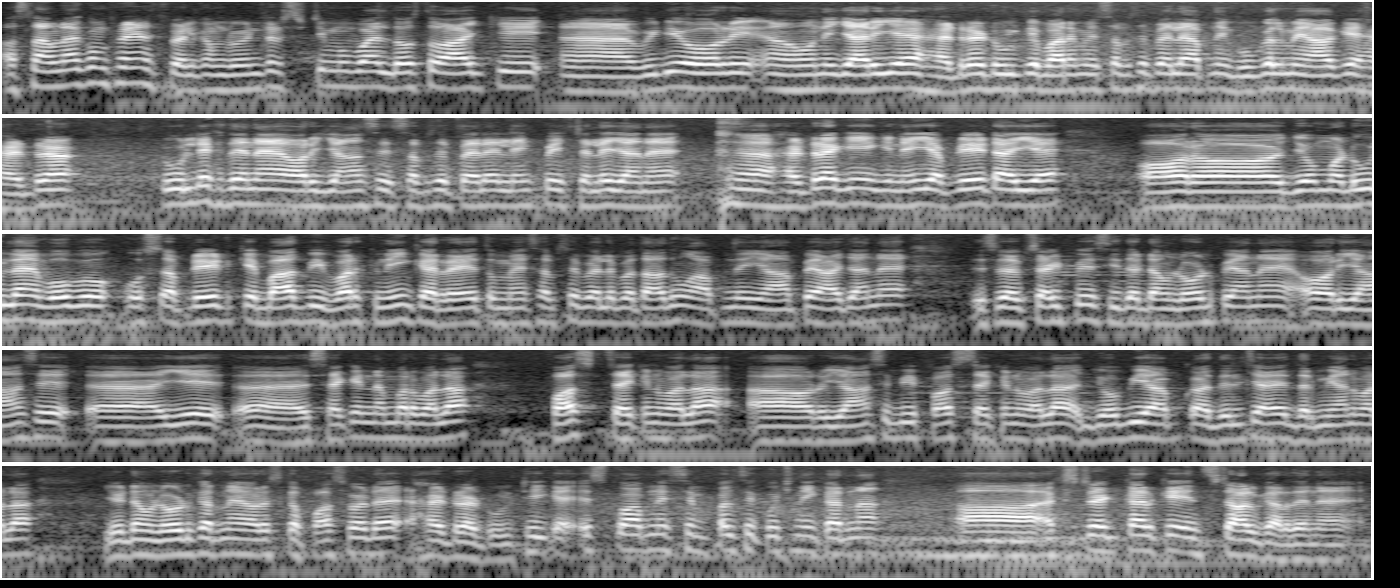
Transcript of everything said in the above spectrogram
वालेकुम friends welcome to Intercity mobile. दोस्तों आज की वीडियो हो रही होने जा रही है हाइड्रा टूल के बारे में। सबसे पहले आपने गूगल में आके हाइड्रा टूल लिख देना है और यहाँ से सबसे पहले लिंक पे चले जाना है। हाइड्रा की एक नई अपडेट आई है और जो मॉड्यूल हैं वो, उस अपडेट के बाद भी वर्क नहीं कर रहे। तो मैं सबसे पहले बता दूँ आपने यहाँ पे आ जाना है इस वेबसाइट पे सीधा डाउनलोड पे आना है और यहाँ से ये सेकंड नंबर वाला फ़र्स्ट सेकंड वाला और यहाँ से भी फ़र्स्ट सेकंड वाला जो भी आपका दिल चाहे दरमियान वाला ये डाउनलोड करना है और इसका पासवर्ड है हाइड्रा टूल ठीक है? इसको आपने सिंपल से कुछ नहीं करना एक्सट्रैक्ट करके इंस्टॉल कर देना है।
